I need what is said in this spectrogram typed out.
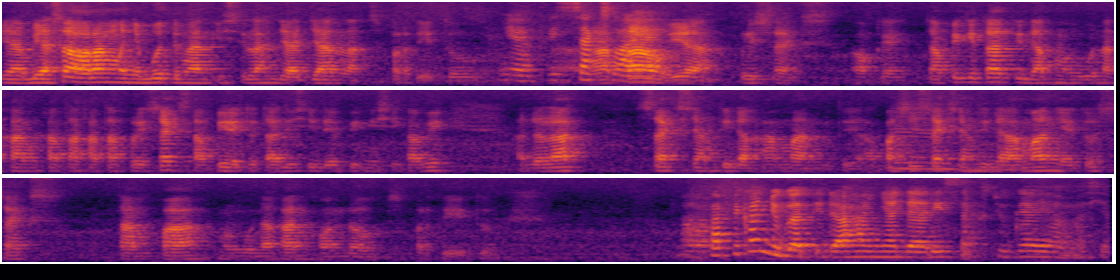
ya biasa orang menyebut dengan istilah jajan lah seperti itu ya free sex atau ya free sex oke okay. tapi kita tidak menggunakan kata-kata free sex tapi itu tadi sih definisi kami adalah seks yang tidak aman gitu ya apa sih hmm. seks yang tidak aman yaitu seks tanpa menggunakan kondom seperti itu. Nah, tapi kan juga tidak hanya dari seks juga ya mas ya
